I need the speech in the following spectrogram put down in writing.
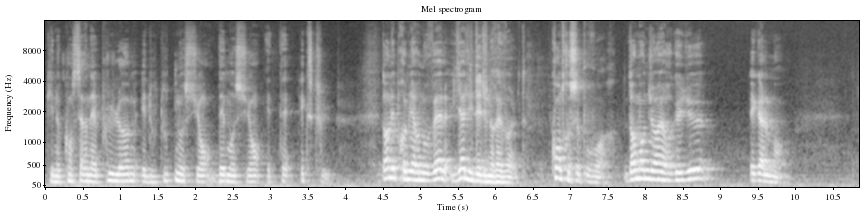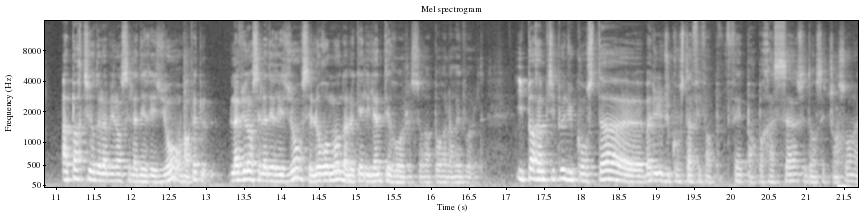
qui ne concernait plus l'homme et d'où toute notion d'émotion était exclue. Dans les premières nouvelles, il y a l'idée d'une révolte contre ce pouvoir. Dans Mendiant et Orgueilleux, également. À partir de la violence et la dérision, enfin, en fait, la violence et la dérision, c'est le roman dans lequel il interroge ce rapport à la révolte. Il part un petit peu du constat, euh, bah, du, du constat fait, par- fait par Brassens dans cette chanson, là,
